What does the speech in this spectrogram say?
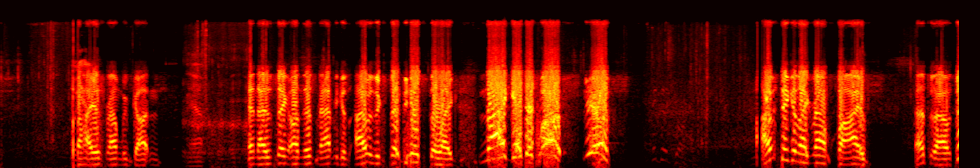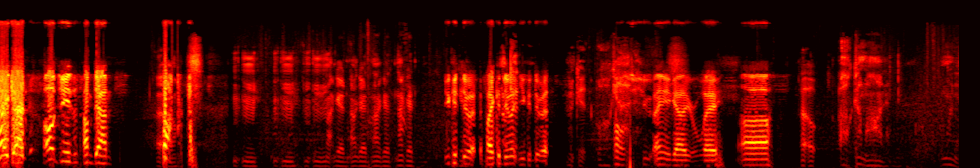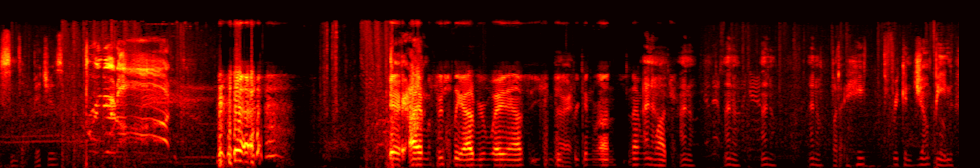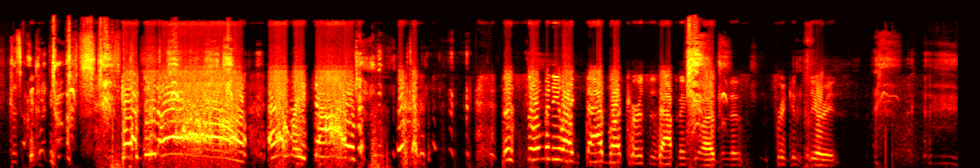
Oh, the yeah. highest round we've gotten. Yeah. And I was saying on this map because I was expecting us to like not get this far. Yeah. I was thinking like round five. That's what I was thinking. Oh Jesus, I'm down. Uh-oh. Fuck. Mm-mm, mm-mm, mm-mm, not good, not good, not good, not good, You could do it. If I could do it, you could do it. Not good. Oh, Oh shoot, I need to get out of your way. Uh. Uh-oh. Oh, come on. Come on, you sons of bitches. Bring it on! okay, I am officially out of your way now, so you can just Alright. freaking run. And I will I know, watch. I know, I know. I know, I know, but I hate freaking jumping because I'm gonna jump. God, dude, ah! Every time! There's so many, like, bad luck curses happening to us in this freaking series.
